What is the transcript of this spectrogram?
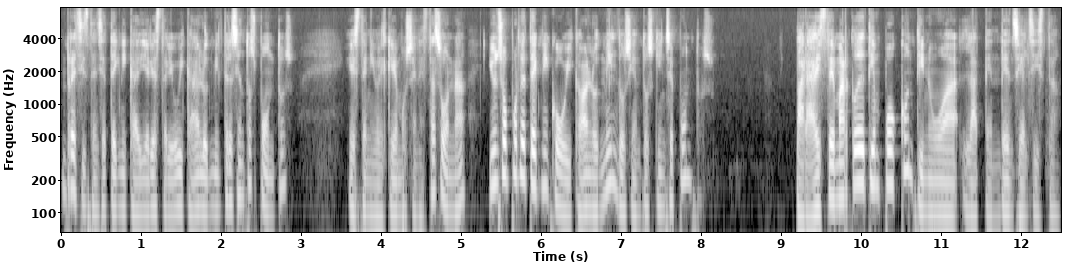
Resistencia técnica diaria estaría ubicada en los 1300 puntos, este nivel que vemos en esta zona, y un soporte técnico ubicado en los 1215 puntos. Para este marco de tiempo continúa la tendencia alcista.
